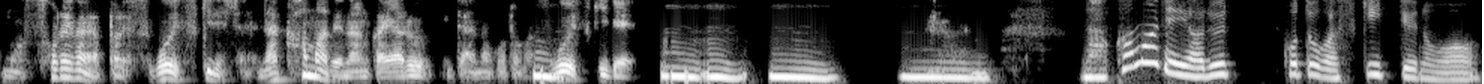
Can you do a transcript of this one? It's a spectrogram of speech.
もうそれがやっぱりすごい好きでしたね。仲間でなんかやるみたいなことがすごい好きで。仲間でやることが好きっていうのは、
